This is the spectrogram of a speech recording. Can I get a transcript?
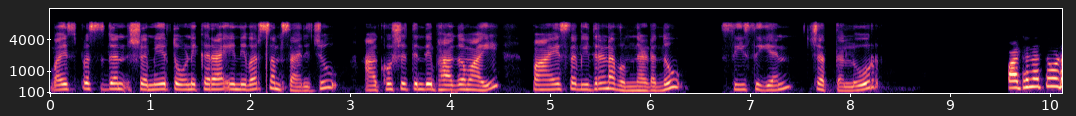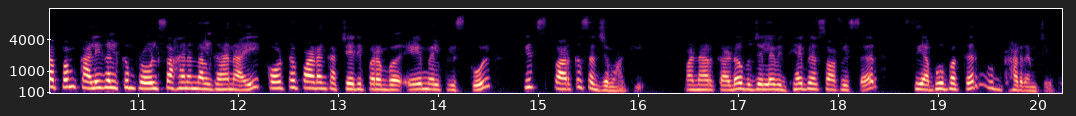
vice president Shameer Thonikkara എന്നിവർ സംസാരിച്ചു. ആഘോഷത്തിന്റെ ഭാഗമായി പായസ വിതരണവും നടന്നു. C C N Chathallur. പഠനത്തോടൊപ്പം കളികൾക്കും പ്രോത്സാഹനം നൽകാനായി Kottappadam Kacheriparamb A L P school kids park സജ്ജമാക്കി. മണ്ണാർക്കാട് ഉപജില്ലാ വിദ്യാഭ്യാസ ഓഫീസർ സി അബൂബക്കർ ഉദ്ഘാടനം ചെയ്തു.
